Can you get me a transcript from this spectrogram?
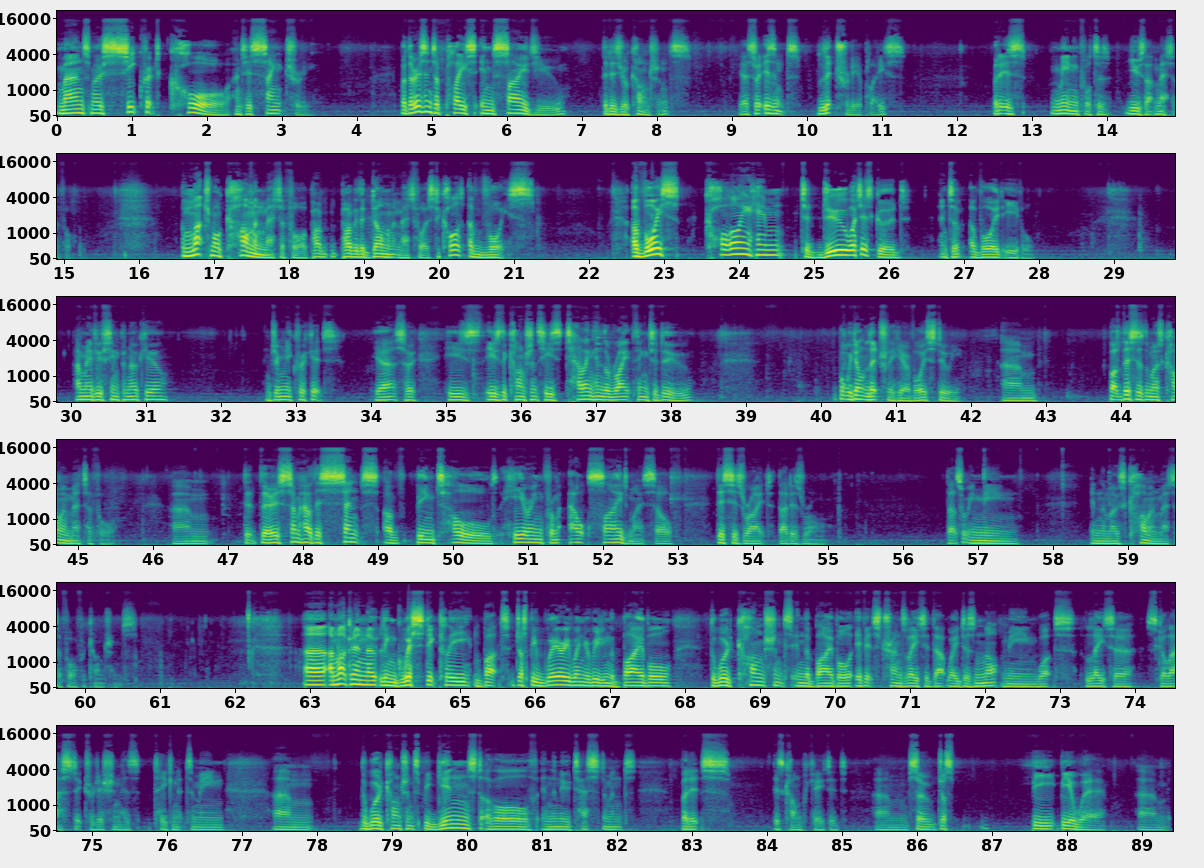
man's most secret core and his sanctuary. But there isn't a place inside you that is your conscience. Yeah, so it isn't literally a place, but it is meaningful to use that metaphor. A much more common metaphor, probably the dominant metaphor, is to call it a voice. A voice calling him to do what is good and to avoid evil. How many of you have seen Pinocchio? And Jiminy Cricket? Yeah, so he's, he's the conscience, he's telling him the right thing to do. But we don't literally hear a voice, do we? Um, but this is the most common metaphor. Um, that there is somehow this sense of being told, hearing from outside myself, this is right, that is wrong. That's what we mean in the most common metaphor for conscience. Uh, I'm not going to note linguistically, but just be wary when you're reading the Bible. The word conscience in the Bible, if it's translated that way, does not mean what later scholastic tradition has taken it to mean. Um, the word conscience begins to evolve in the New Testament, but it's, it's complicated. Um, so just be, be aware. Um,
